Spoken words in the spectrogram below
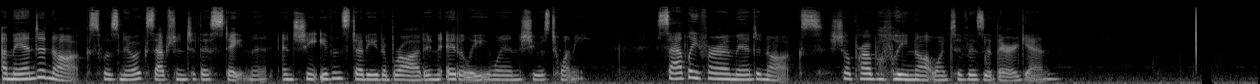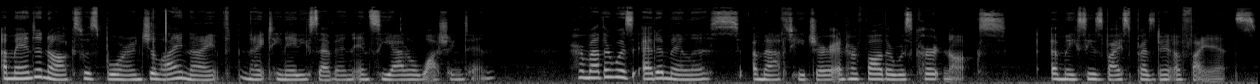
Amanda Knox was no exception to this statement, and she even studied abroad in Italy when she was 20. Sadly for Amanda Knox, she'll probably not want to visit there again. Amanda Knox was born July 9, 1987, in Seattle, Washington. Her mother was Edda Mellas, a math teacher, and her father was Kurt Knox, a Macy's vice president of finance.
